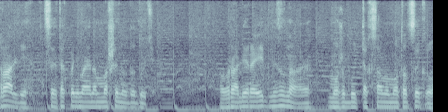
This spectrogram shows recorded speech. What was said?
раллі. Це я так розумію, нам машину дадуть. А в ралі рейд не знаю. Може бути так само мотоцикл.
